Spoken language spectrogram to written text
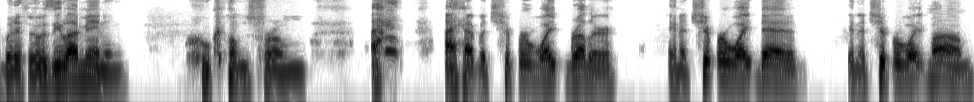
But if it was Eli Manning, who comes from, I have a chipper white brother and a chipper white dad and a chipper white mom,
